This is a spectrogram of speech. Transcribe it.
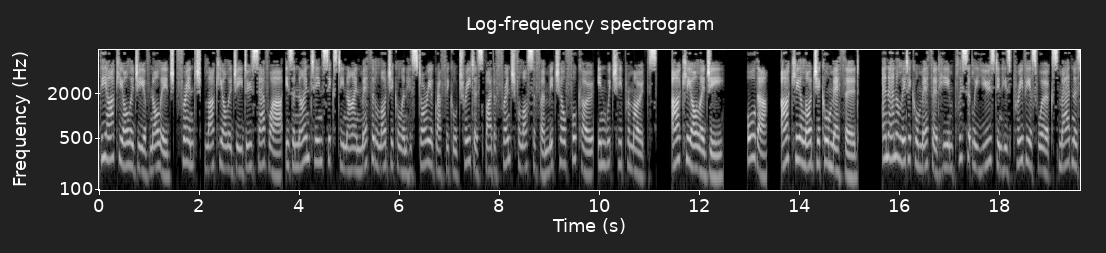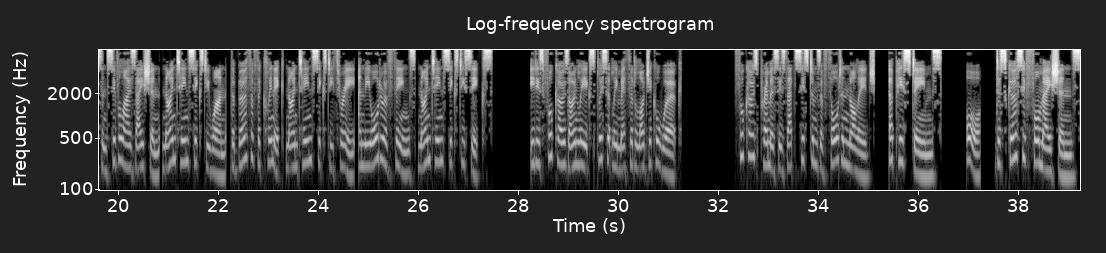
The Archaeology of Knowledge French, L'archéologie du savoir is a 1969 methodological and historiographical treatise by the French philosopher Michel Foucault, in which he promotes «archaeology» or the «archaeological method», an analytical method he implicitly used in his previous works Madness and Civilization 1961, The Birth of the Clinic 1963, and The Order of Things 1966. It is Foucault's only explicitly methodological work. Foucault's premise is that systems of thought and knowledge epistemes, or discursive formations,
